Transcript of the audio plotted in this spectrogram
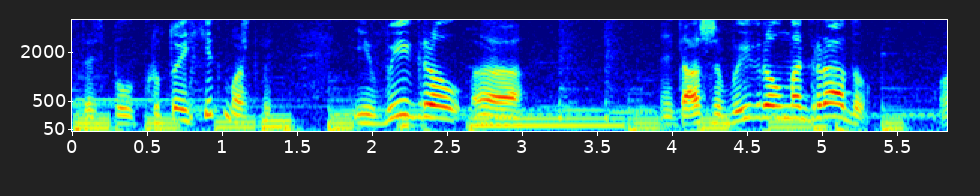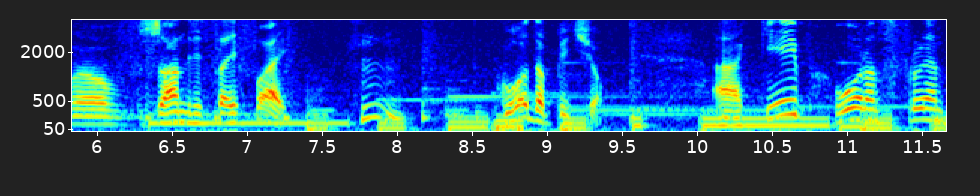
то есть был крутой хит, может быть, и выиграл, э, и даже выиграл награду э, в жанре sci-fi. Хм, года причем. А Кейп, Уорренс Френд,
